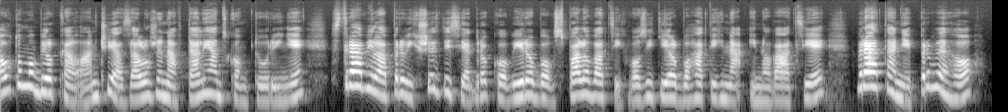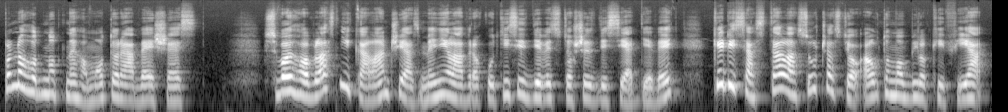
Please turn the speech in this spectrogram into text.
Automobilka Lancia, založená v talianskom Turíne, strávila prvých 60 rokov výrobou spalovacích vozidiel bohatých na inovácie, vrátane prvého plnohodnotného motora V6. Svojho vlastníka Lancia zmenila v roku 1969, kedy sa stala súčasťou automobilky Fiat.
